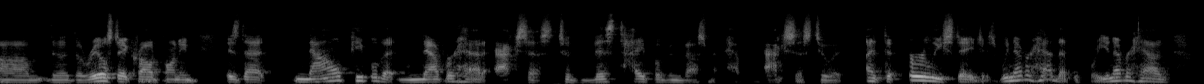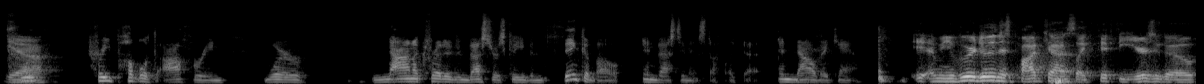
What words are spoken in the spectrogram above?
um, the the real estate crowdfunding, is that now people that never had access to this type of investment have access to it at the early stages. We never had that before. You never had yeah. pre public offering where non accredited investors could even think about investing in stuff like that, and now they can. I mean, if we were doing this podcast like 50 years ago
